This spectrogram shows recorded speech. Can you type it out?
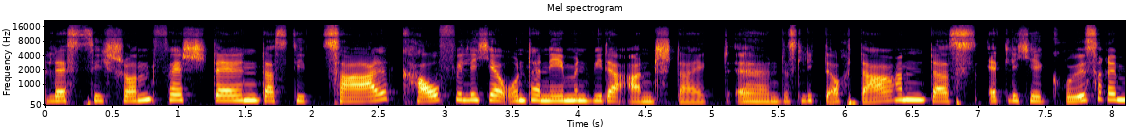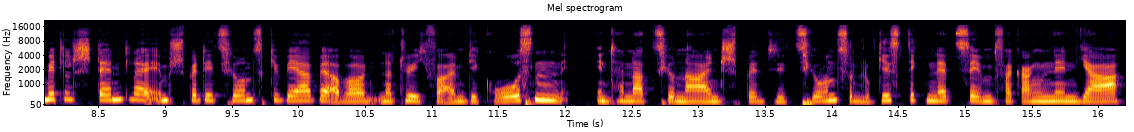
lässt sich schon feststellen, dass die Zahl kaufwilliger Unternehmen wieder ansteigt. Äh, das liegt auch daran, dass etliche größere Mittelständler im Speditionsgewerbe, aber natürlich vor allem die großen internationalen Speditions- und Logistiknetze im vergangenen Jahr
